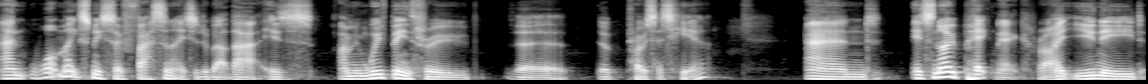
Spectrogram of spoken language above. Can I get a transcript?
And what makes me so fascinated about that is, I mean, we've been through the the process here, and it's no picnic, right? You need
